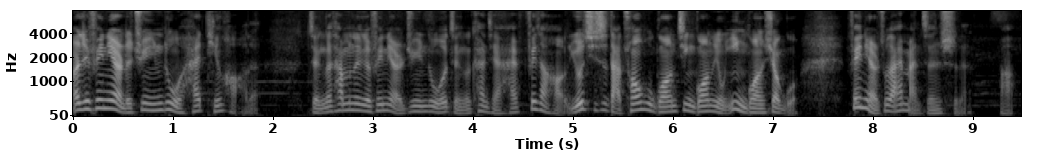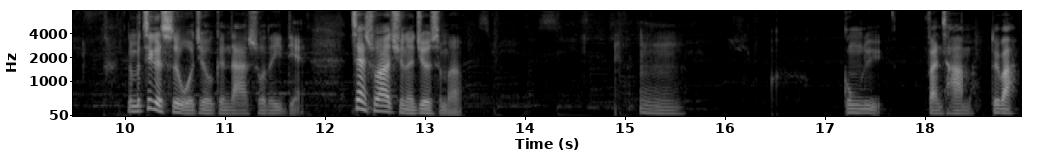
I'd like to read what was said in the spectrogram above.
而且菲涅尔的均匀度还挺好的。整个他们那个菲涅尔均匀度，我整个看起来还非常好，尤其是打窗户光、近光那种硬光的效果，菲涅尔做的还蛮真实的。那么这个是我就跟大家说的一点。再说下去呢，就是什么，嗯，功率反差嘛，对吧？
